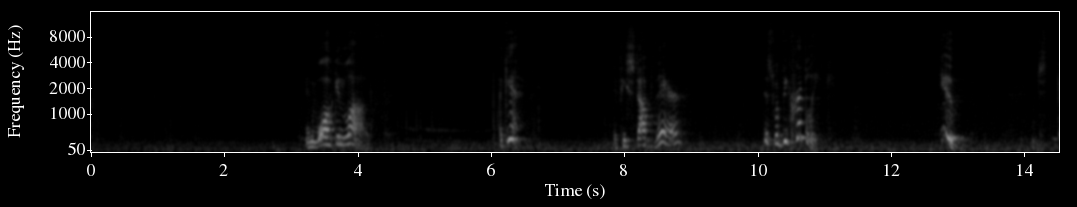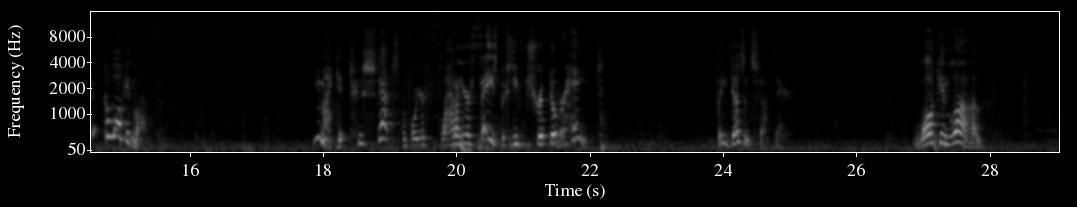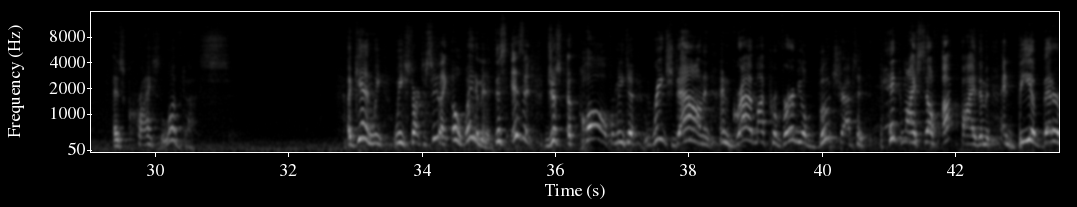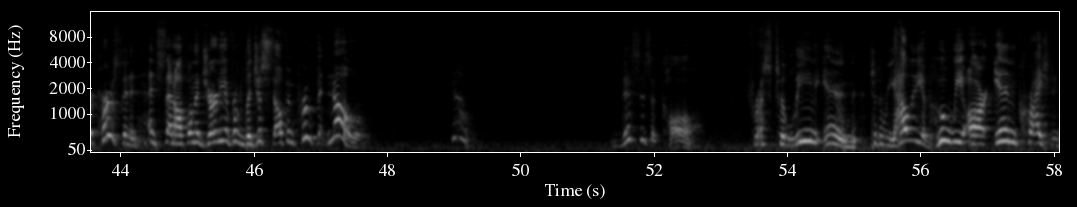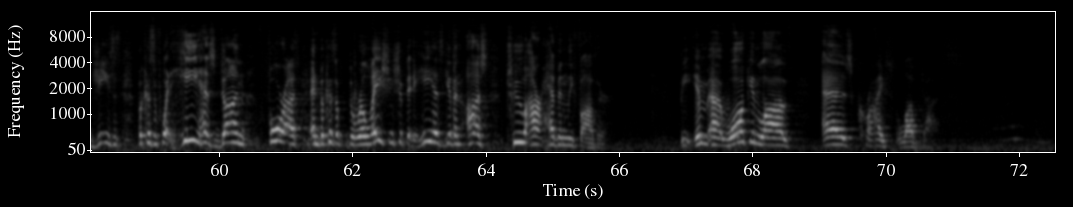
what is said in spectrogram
And walk in love. Again, if he stopped there, this would be crippling. You, just go, go walk in love you might get two steps before you're flat on your face because you've tripped over hate. But he doesn't stop there. Walk in love as Christ loved us. Again, we, we start to see, like, oh, wait a minute, this isn't just a call for me to reach down and, and grab my proverbial bootstraps and pick myself up by them and, and be a better person and, and set off on a journey of religious self improvement. No. No. This is a call for us to lean in to the reality of who we are in Christ Jesus because of what He has done for us and because of the relationship that He has given us to our Heavenly Father. Be, uh, walk in love as Christ loved us.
